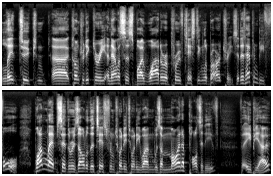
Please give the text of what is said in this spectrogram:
led to con, uh, contradictory analysis by WADA-approved testing laboratories. It had happened before. One lab said the result of the test from 2021 was a minor positive for EPO,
